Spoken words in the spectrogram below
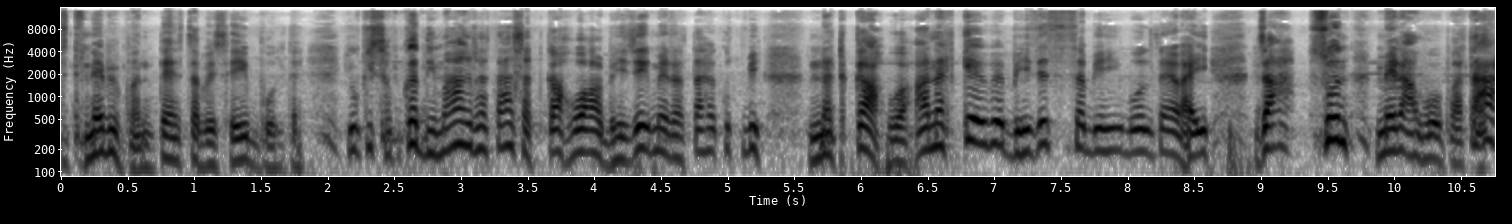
जितने भी बनते हैं, सब ऐसे ही बोलते हैं। क्योंकि सबका दिमाग रहता है, सटका हुआ और भेजे में रहता है, कुछ भी नटका हुआ। अनटके हुए भेजे से सब यही बोलते हैं, भाई, जा, सुन, मेरा वो पता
